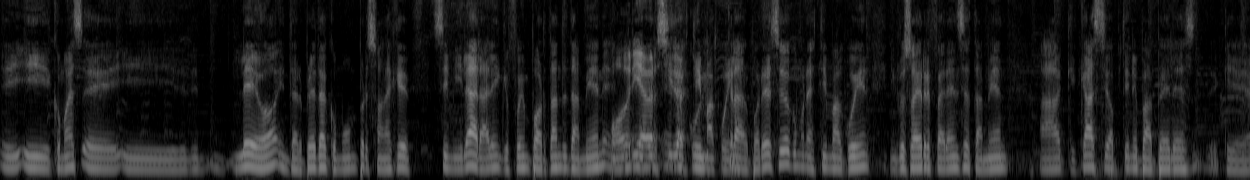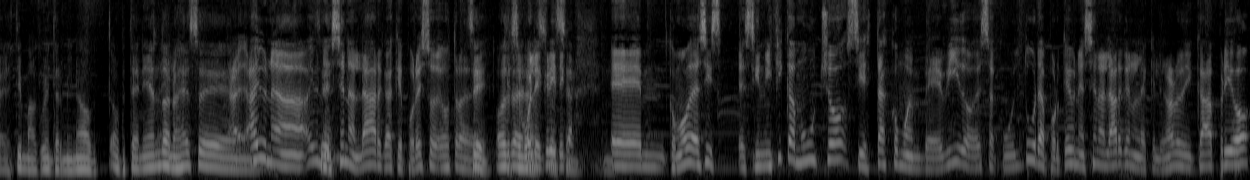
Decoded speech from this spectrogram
y, y como es, eh, y Leo interpreta como un personaje similar a alguien que fue importante también. en- Podría en- haber en sido la Steve cult- McQueen. Claro, por eso sido como una Steve McQueen. Incluso hay referencias también a que casi obtiene papeles que Steve McQueen terminó obt- obteniendo. ¿No es ese? Hay una, hay una Sí. escena larga que por eso es otra, de- Sí, que otra se de vuelve crítica. sí. Eh, como vos decís, eh, significa mucho si estás como embebido de esa cultura, porque hay una escena larga en la que Leonardo DiCaprio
